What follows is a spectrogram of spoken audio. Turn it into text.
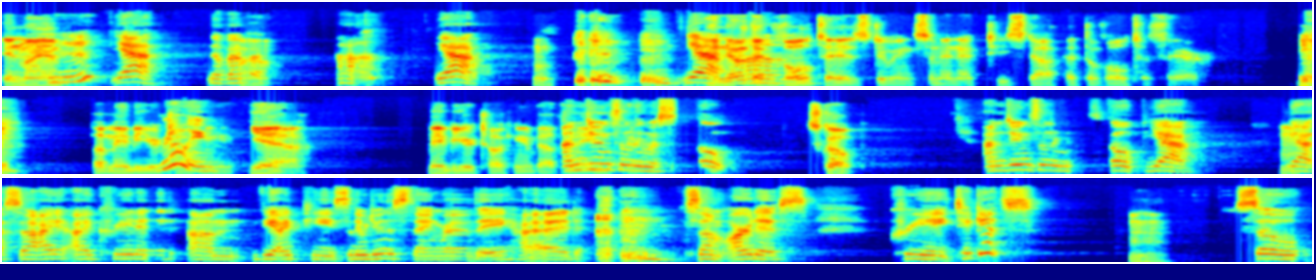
In Miami. Mhm, yeah november Wow. uh-huh yeah Hmm. yeah I know that um, Volta is doing some NFT stuff at the Volta Fair. but maybe you're Really? talking yeah. Maybe you're talking about i'm doing something fair. with scope Scope. i'm doing something with scope yeah Hmm. yeah so i i created um vip so they were doing this thing where they had some artists create tickets hmm So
